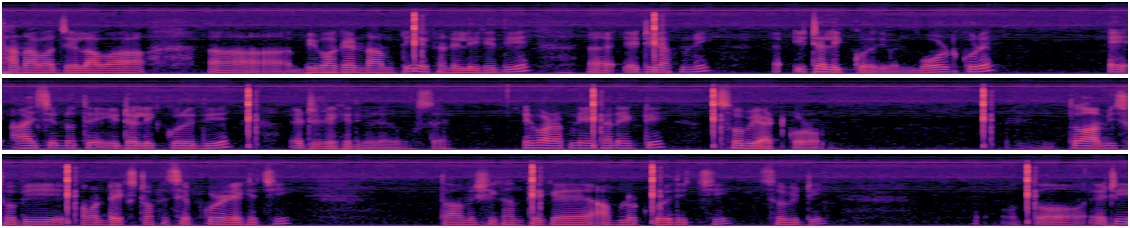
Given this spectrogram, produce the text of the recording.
থানা বা জেলা বা বিভাগের নামটি এখানে লিখে দিয়ে এটি আপনি ইটালিক করে দিবেন। বোল্ড করে এই আই চিহ্নতে ইটালিক করে দিয়ে এটি রেখে দেবেন এই অবস্থায়। এবার আপনি এখানে একটি ছবি অ্যাড করুন। তো আমি ছবি আমার ডেস্কটপে সেভ করে রেখেছি। তো আমি সেখান থেকে আপলোড করে দিচ্ছি ছবিটি। তো এটি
